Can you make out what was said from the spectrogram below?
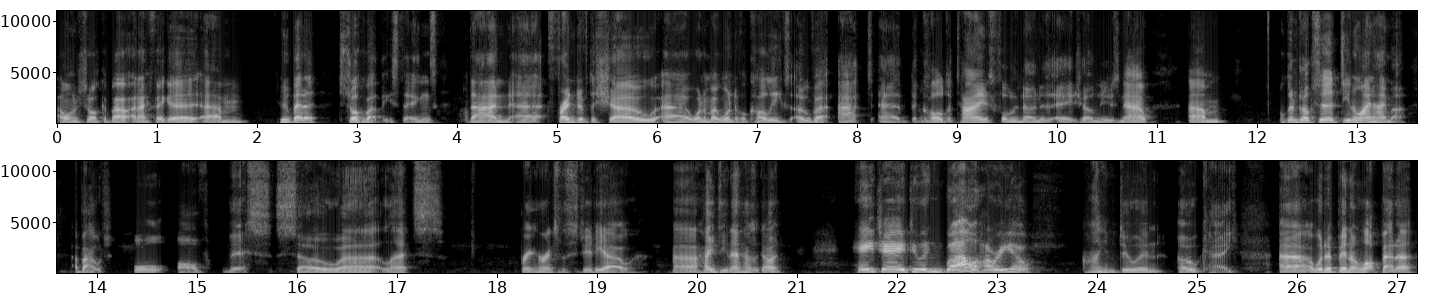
I want to talk about, and I figure um, who better to talk about these things than uh, friend of the show, uh, one of my wonderful colleagues over at uh, the Calder Times, formerly known as AHL News now. Um, I'm going to talk to Deana Weinheimer about all of this. So uh, let's bring her into the studio. Uh, hi, Deana. How's it going? Hey, Jay. Doing well. How are you? I am doing okay. Uh, I would have been a lot better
